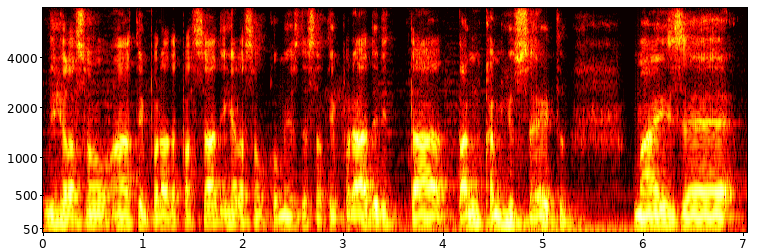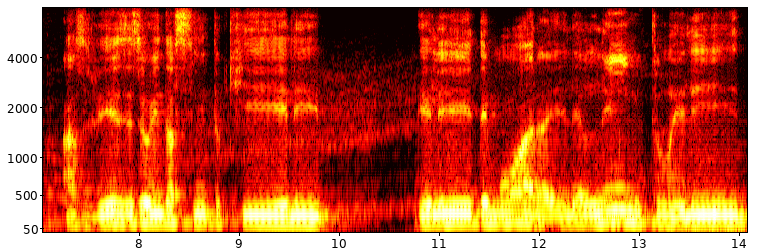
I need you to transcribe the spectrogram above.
em relação à temporada passada, em relação ao começo dessa temporada. Ele tá, tá no caminho certo, mas é, às vezes eu ainda sinto que ele ele demora, ele é lento, ele,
